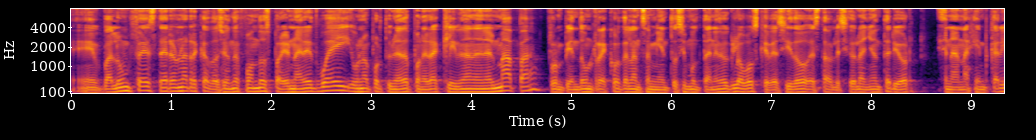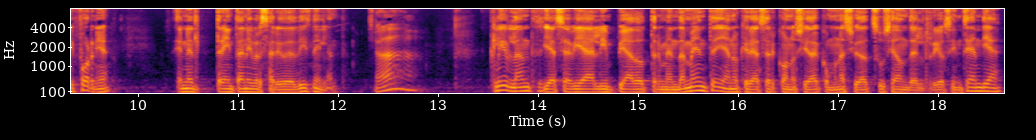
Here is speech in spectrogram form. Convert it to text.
Eh, Balloon Fest era una recaudación de fondos para United Way y una oportunidad de poner a Cleveland en el mapa, rompiendo un récord de lanzamiento simultáneo de globos que había sido establecido el año anterior en Anaheim, California, en el 30 aniversario de Disneyland. Ah, Cleveland ya se había limpiado tremendamente, ya no quería ser conocida como una ciudad sucia donde el río se incendia.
